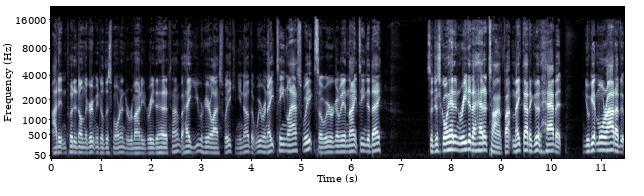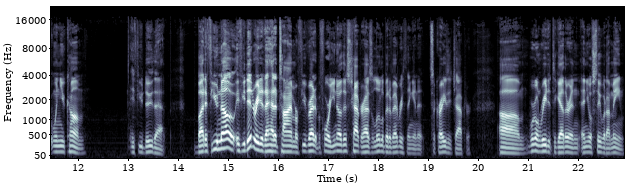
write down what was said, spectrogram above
I didn't put it on the group meeting this morning to remind you to read it ahead of time, but hey, you were here last week, and you know that we were in 18 last week, so we were going to be in 19 today. So just go ahead and read it ahead of time. Make that a good habit. You'll get more out of it when you come if you do that. But if you know, if you did read it ahead of time or if you've read it before, you know this chapter has a little bit of everything in it. It's a crazy chapter. Um, we're going to read it together and, and you'll see what I mean.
